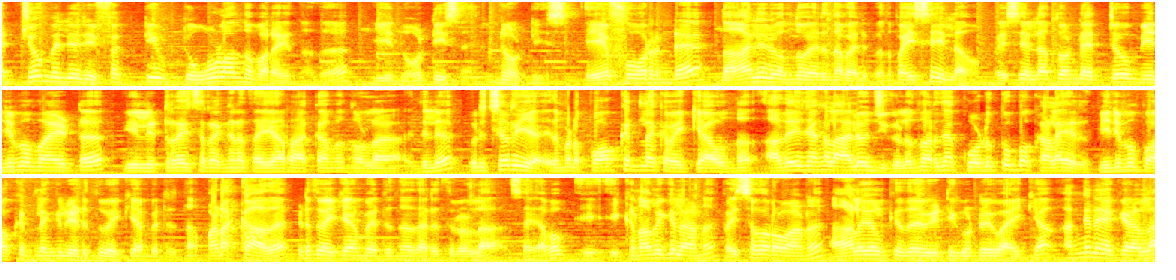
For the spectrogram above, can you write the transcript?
ഏറ്റവും വലിയൊരു ഇഫക്റ്റീവ് ടൂൾ എന്ന് പറയുന്നത് ഈ നോട്ടീസ് ആയിരുന്നു. നോട്ടീസ് എ ഫോറിന്റെ നാലിലൊന്ന് വരുന്ന വലിപ്പം. പൈസ ഇല്ല പൈസ ഇല്ലാത്തതുകൊണ്ട് ഏറ്റവും മിനിമം ആയിട്ട് ഈ ലിറ്ററേച്ചർ എങ്ങനെ തയ്യാറാക്കാമെന്നുള്ള ഇതിൽ ഒരു ചെറിയ നമ്മുടെ പോക്കറ്റിലൊക്കെ വെക്കാവുന്ന അതേ ഞങ്ങൾ ആലോചിക്കുള്ളൂ. എന്ന് പറഞ്ഞാൽ കൊടുക്കുമ്പോൾ കളയരുത്. മിനിമം പോക്കറ്റിലെങ്കിലും എടുത്തു വയ്ക്കാൻ പറ്റുന്ന മടക്കാതെ എടുത്തു വയ്ക്കാൻ പറ്റുന്ന തരത്തിലുള്ള അപ്പം ഇക്കണോമിക്കലാണ് പൈസ കുറവാണ്. ആളുകൾക്ക് ഇത് വീട്ടിൽ കൊണ്ടുപോയി വായിക്കാം. അങ്ങനെയൊക്കെയുള്ള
